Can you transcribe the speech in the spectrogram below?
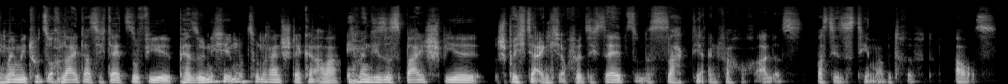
Ich meine, mir tut's auch leid, dass ich da jetzt so viel persönliche Emotionen reinstecke, aber ich meine, dieses Beispiel spricht ja eigentlich auch für sich selbst und es sagt dir einfach auch alles, was dieses Thema betrifft, aus.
